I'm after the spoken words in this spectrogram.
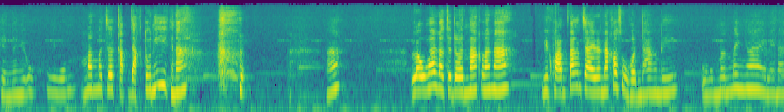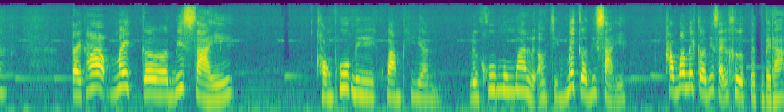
เห็นอย่างนี้โอ้โหมันมาเจอกับดักตัวนี้อีกนะฮะเราว่าเราจะเดินมรรคแล้วนะ มีความตั้งใจแล้วนะ เข้าสู่หนทางนี้โอ้มันไม่ง่ายเลยนะ แต่ถ้าไม่เกินวิสัยของผู้มีความเพียร หรือคู่มุ่งมั่นหรือเอาจริง ไม่เกินวิสัยคำว่าไม่เกินวิสัยก็คือเป็นไปได้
